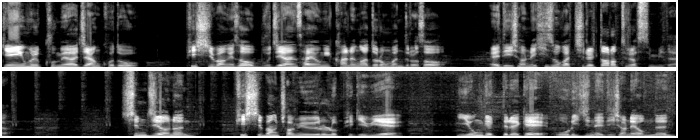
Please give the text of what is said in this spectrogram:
게임을 구매하지 않고도 PC방에서 무제한 사용이 가능하도록 만들어서 에디션의 희소 가치를 떨어뜨렸습니다. 심지어는 PC방 점유율을 높이기 위해 이용객들에게 오리진 에디션에 없는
